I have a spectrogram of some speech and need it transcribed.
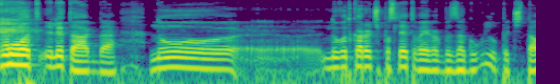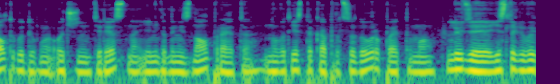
Вот, или так, да. Ну, э, ну вот, короче, после этого я как бы загуглил, почитал, такой думаю, очень интересно. Я никогда не знал про это. Но вот есть такая процедура, поэтому люди, если вы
